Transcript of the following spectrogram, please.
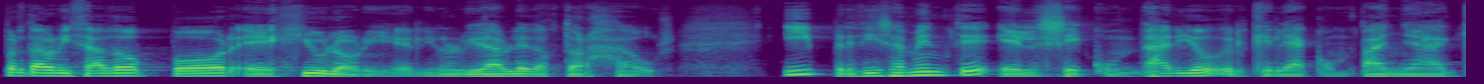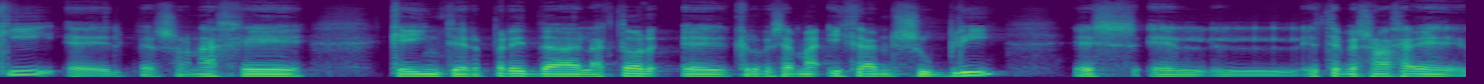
protagonizado por eh, Hugh Laurie, el inolvidable Doctor House. Y precisamente el secundario, el que le acompaña aquí, el personaje que interpreta el actor, eh, creo que se llama Ethan Suplee, es el, este personaje,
